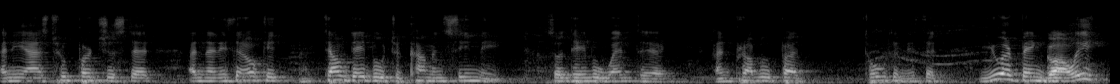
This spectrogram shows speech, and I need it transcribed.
and he asked who purchased it. And then he said, okay, tell Debu to come and see me. So Debu went there and Prabhupada told him, he said, you are Bengali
